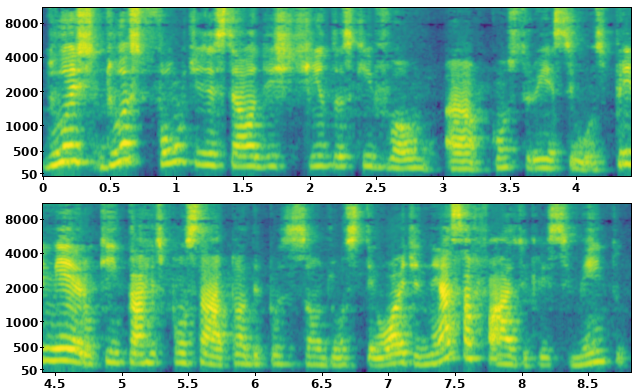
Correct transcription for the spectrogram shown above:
duas, duas fontes de células distintas que vão uh, construir esse osso. Primeiro, quem está responsável pela deposição de osteoide nessa fase de crescimento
